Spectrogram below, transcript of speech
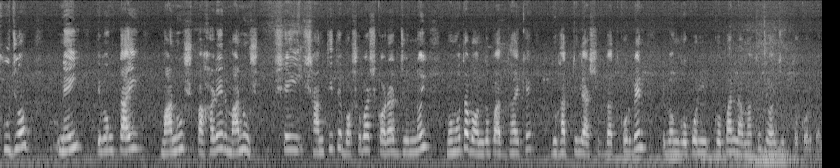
সুযোগ নেই এবং তাই মানুষ, পাহাড়ের মানুষ সেই শান্তিতে বসবাস করার জন্যই মমতা বন্দ্যোপাধ্যায়কে দুহাত তুলে আশীর্বাদ করবেন এবং গোপাল গোপাল লামাকে জয়যুক্ত করবেন।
